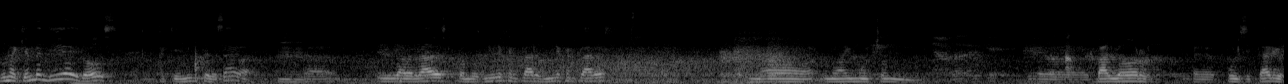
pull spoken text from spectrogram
una, ¿quién vendía? Y dos, ¿a quién le interesaba? Y la verdad es que con 2.000 ejemplares, 1.000 ejemplares, no, no hay mucho eh, valor eh, publicitario.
